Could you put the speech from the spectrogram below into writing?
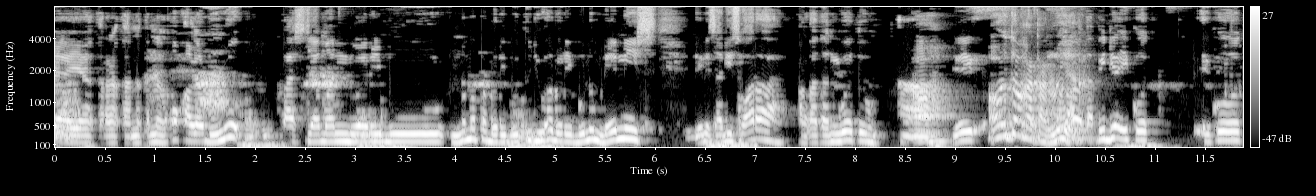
Iya iya karena karena kenal. Oh kalau dulu pas zaman 2006 apa 2007 ah 2006 Denis Denis Adi Suara angkatan gue tuh. Ah. Dia Oh itu angkatan lu ya? Oh, tapi dia ikut ikut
